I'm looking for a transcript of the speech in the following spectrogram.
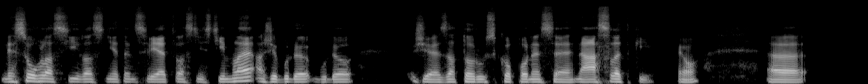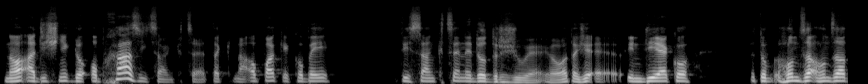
nesouhlasí vlastně ten svět vlastně s tímhle a že bude, bude že za to Rusko ponese následky. Jo? Eh, No a když někdo obchází sankce, tak naopak jakoby ty sankce nedodržuje. Jo? Takže eh, Indie jako, to Honza, Honza,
